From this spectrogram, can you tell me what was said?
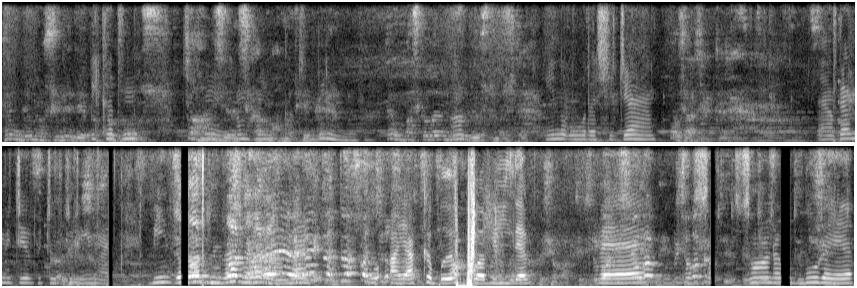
hem de mürşide diye bir kadın tutulduğunuz. Daha üzere çıkar Mahmut gibi. bilmiyorum. Hem başkalarının gözü üstünüzde. Yine uğraşacağım. Hoş hazretleri. Yani ben videoyu bir durdurayım. Bin rağmen bu ayakkabıyı bulabildim. Ve Sonra sonra buraya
